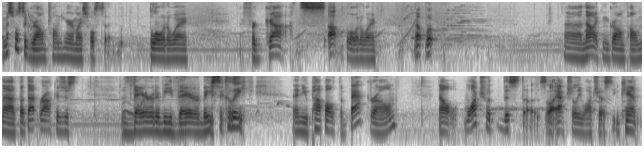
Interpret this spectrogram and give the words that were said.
Am I supposed to ground pound here? am I supposed to blow it away? I forgot. Oh, blow it away. Oh, whoop. Uh, now I can ground pound that, but that rock is just there to be there, basically. And you pop out the background. Now, watch what this does. Well, actually, watch this. You can't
